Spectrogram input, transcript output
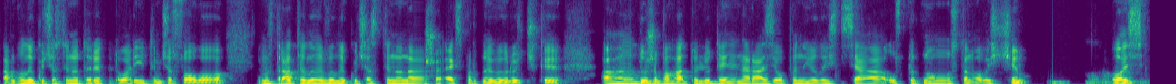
там велику частину території тимчасово. Ми втратили велику частину нашої експортної виручки. А дуже багато людей наразі опинилися у скрутному становищі. Ось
